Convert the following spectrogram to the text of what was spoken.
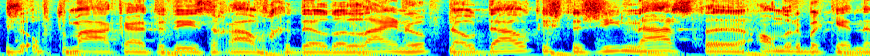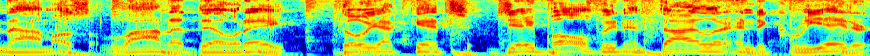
is op te maken uit de dinsdagavond gedeelde line-up. No Doubt is te zien naast andere bekende namen als Lana Del Rey, Doja Cat, J Balvin en Tyler and The Creator.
